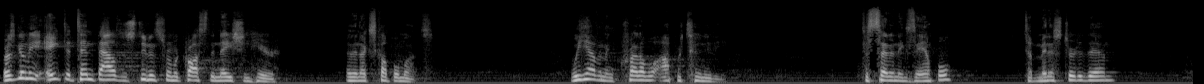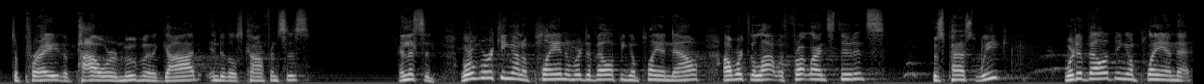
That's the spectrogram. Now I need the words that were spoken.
There's going to be eight to ten thousand students from across the nation here in the next couple months. We have an incredible opportunity to set an example, to minister to them, to pray the power and movement of God into those conferences. And listen, we're working on a plan and we're developing a plan now. I worked a lot with frontline students this past week. We're developing a plan that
